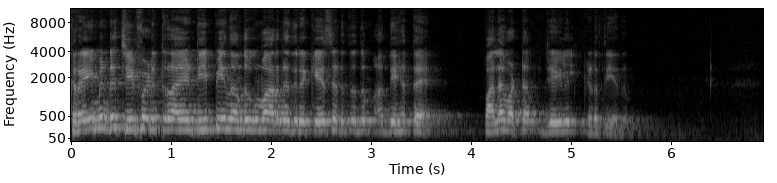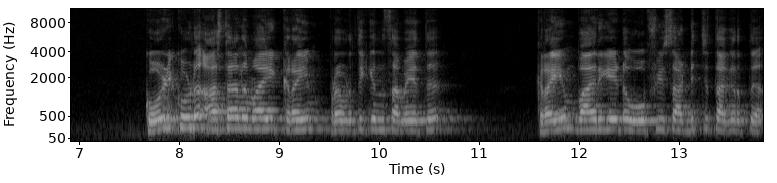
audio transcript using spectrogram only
ക്രൈമിന്റെ ചീഫ് എഡിറ്ററായ ടി പി നന്ദകുമാറിനെതിരെ കേസെടുത്തതും അദ്ദേഹത്തെ പലവട്ടം ജയിലിൽ കിടത്തിയതും. കോഴിക്കോട് ആസ്ഥാനമായി ക്രൈം പ്രവർത്തിക്കുന്ന സമയത്ത് ക്രൈം വാരികയുടെ ഓഫീസ് അടിച്ചു തകർത്ത്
